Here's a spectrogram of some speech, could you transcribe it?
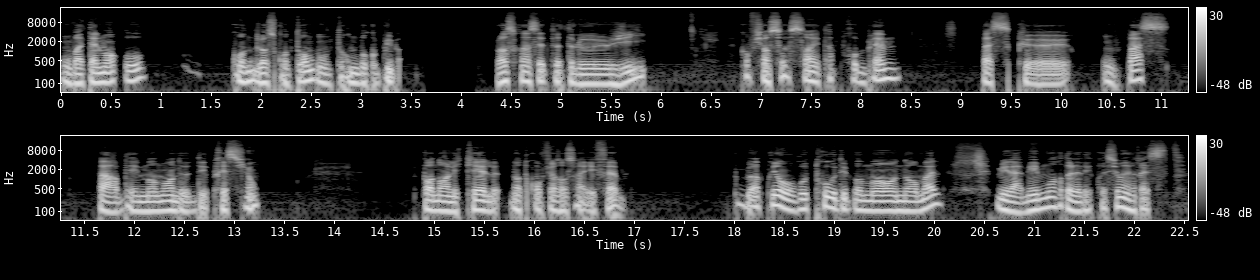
on va tellement haut qu'on, lorsqu'on tombe, on tombe beaucoup plus bas. Lorsqu'on a cette pathologie, la confiance en soi est un problème parce que on passe par des moments de dépression pendant lesquels notre confiance en soi est faible après, on retrouve des moments normaux, mais la mémoire de la dépression, elle reste.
